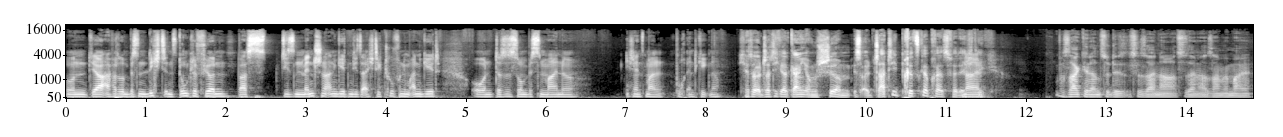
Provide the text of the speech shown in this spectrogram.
und ja, einfach so ein bisschen Licht ins Dunkle führen, was diesen Menschen angeht und diese Architektur von ihm angeht. Und das ist so ein bisschen meine, ich nenne es mal Buchendgegner. Ich hatte Oljati gerade gar nicht auf dem Schirm. Ist Oljati Pritzker-Preis verdächtig? Nein. Was sagt ihr dann zu, zu, seiner, zu seiner, sagen wir mal,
